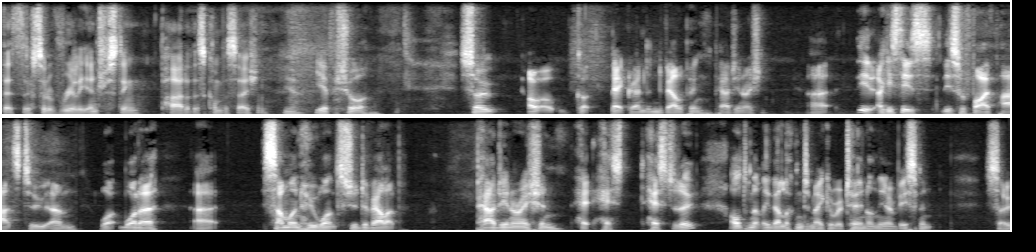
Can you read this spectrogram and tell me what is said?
that's the sort of really interesting part of this conversation. Yeah. Yeah, for sure. So I I got background in developing power generation. Uh, yeah, I guess there's there's sort of five parts to um, what what a uh, someone who wants to develop power generation ha- has has to do. Ultimately, they're looking to make a return on their investment. So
